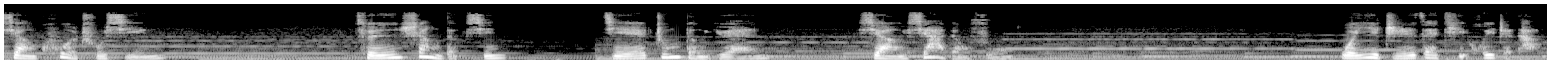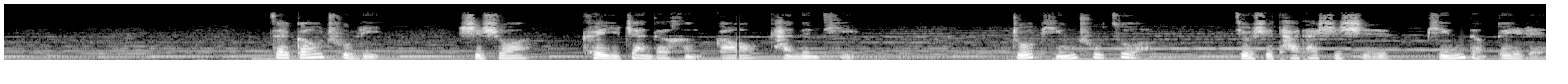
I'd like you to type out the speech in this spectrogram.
向阔处行。存上等心，结中等缘，享下等福。”我一直在体会着它。在高处立，是说可以站得很高看问题；着平处坐。就是踏踏实实、平等对人，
